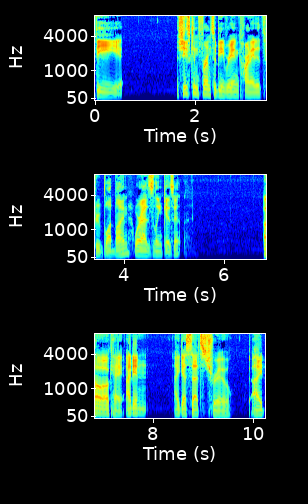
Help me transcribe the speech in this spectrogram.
The she's confirmed to be reincarnated through bloodline, whereas Link isn't. Oh, okay. I didn't. I guess that's true. I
